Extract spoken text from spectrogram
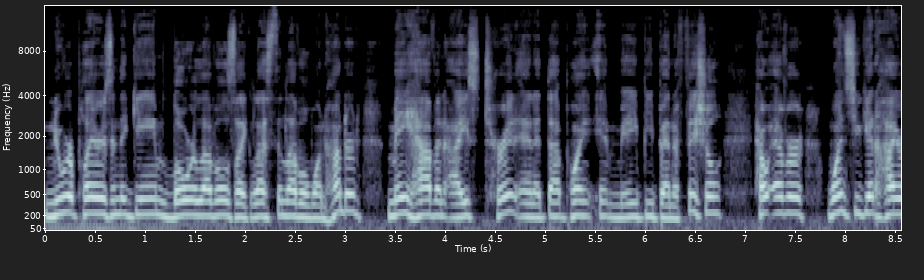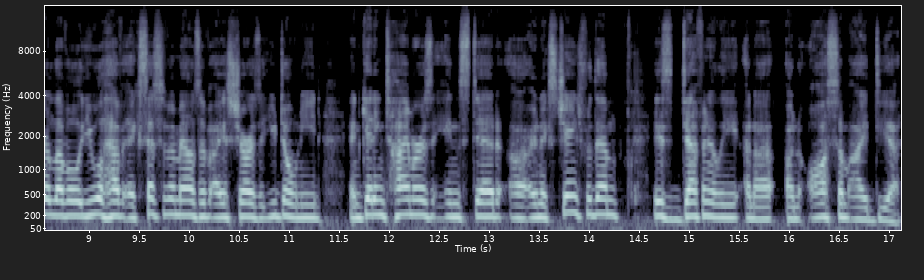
newer players in the game, lower levels like less than level 100, may have an ice turret, and at that point it may be beneficial. However, once you get higher level, you will have excessive amounts of ice shards that you don't need, and getting timers instead uh, in exchange for them is definitely an, uh, an awesome idea.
